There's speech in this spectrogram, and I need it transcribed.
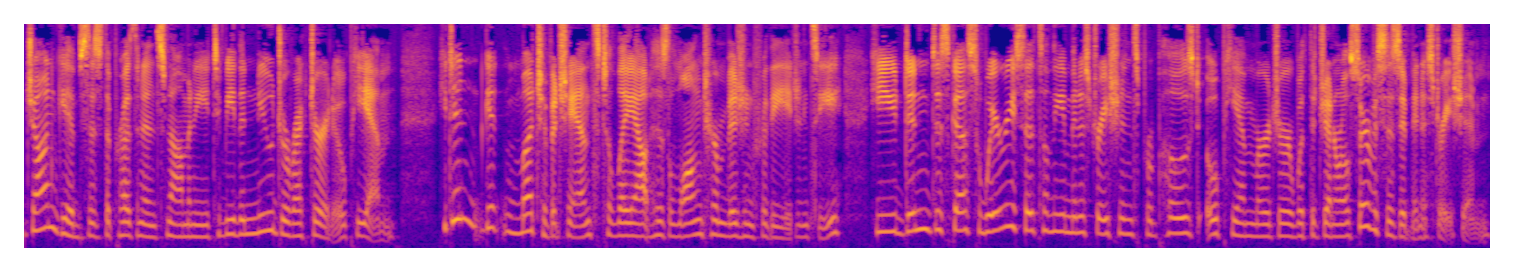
John Gibbs is the president's nominee to be the new director at OPM. He didn't get much of a chance to lay out his long term vision for the agency. He didn't discuss where he sits on the administration's proposed OPM merger with the General Services Administration.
